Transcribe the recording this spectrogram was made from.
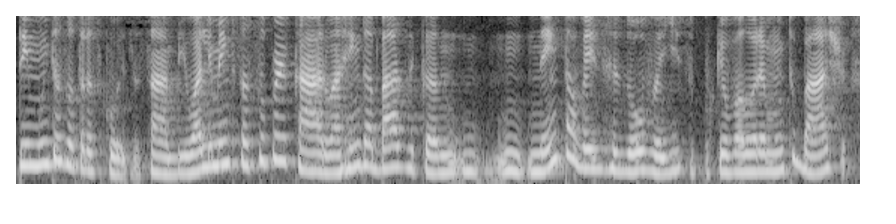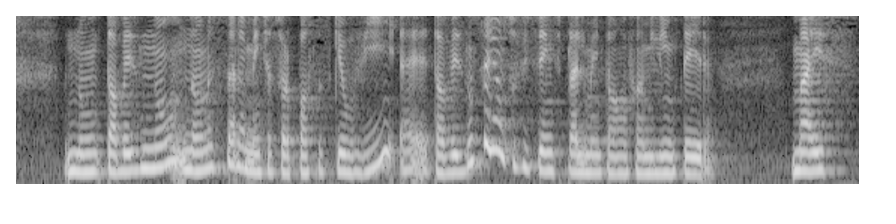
tem muitas outras coisas, sabe? O alimento está super caro, a renda básica nem talvez resolva isso, porque o valor é muito baixo. Não, talvez não, não necessariamente as propostas que eu vi, é, talvez não sejam suficientes para alimentar uma família inteira. Mas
